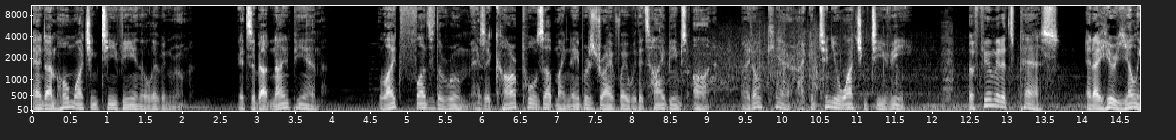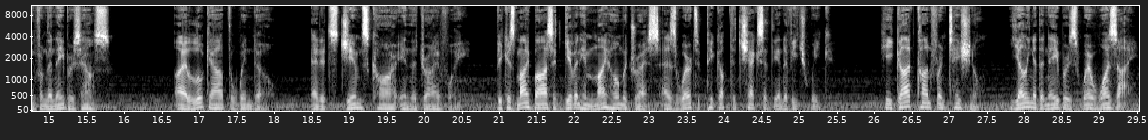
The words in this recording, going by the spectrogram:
and I'm home watching TV in the living room. It's about 9 p.m. Light floods the room as a car pulls up my neighbor's driveway with its high beams on. I don't care, I continue watching TV. A few minutes pass, and I hear yelling from the neighbor's house. I look out the window, and it's Jim's car in the driveway, because my boss had given him my home address as where to pick up the checks at the end of each week. He got confrontational, yelling at the neighbors, Where was I?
